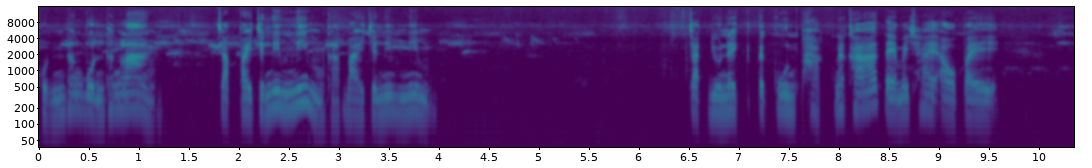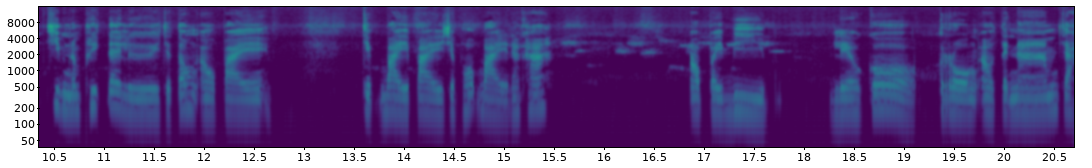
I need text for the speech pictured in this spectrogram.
ขนทั้งบนทั้งล่างจับไปจะนิ่มๆค่ะ ใบจะนิ่มๆ จัดอยู่ในตระกูลผักนะคะ แต่ไม่ใช่เอาไปจิ้มน้ำพริกได้เลย จะต้องเอาไปเก็บใบไปเฉพาะใบนะคะ เอาไปบีบ แล้วก็กรองเอาแต่น้ำจ้ะ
